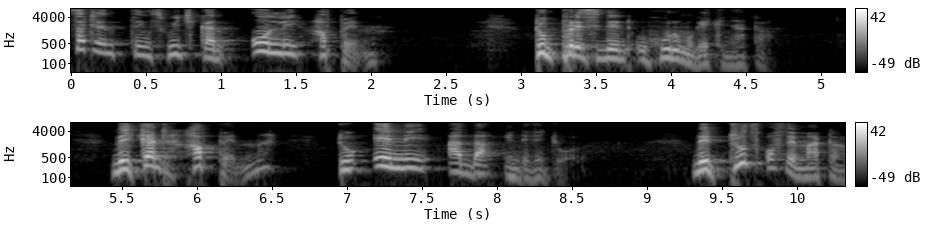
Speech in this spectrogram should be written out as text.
certain things which can only happen to President Uhuru muge Kenyatta. They can't happen to any other individual. The truth of the matter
